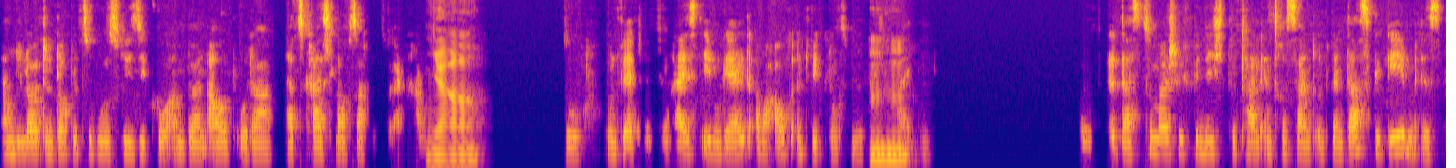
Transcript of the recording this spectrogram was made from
haben die Leute ein doppelt so hohes Risiko am Burnout oder Herz-Kreislauf-Sachen zu erkranken. Ja. So. Und Wertschätzung heißt eben Geld, aber auch Entwicklungsmöglichkeiten. Mhm. Und das zum Beispiel finde ich total interessant. Und wenn das gegeben ist,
